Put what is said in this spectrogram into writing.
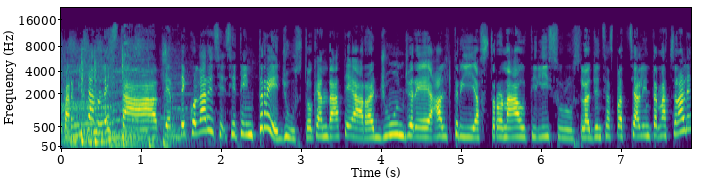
Parmitano, lei sta per decollare, si- siete in tre, giusto? Che andate a raggiungere altri astronauti lì su- sull'Agenzia Spaziale Internazionale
